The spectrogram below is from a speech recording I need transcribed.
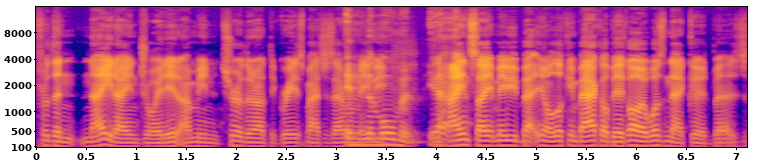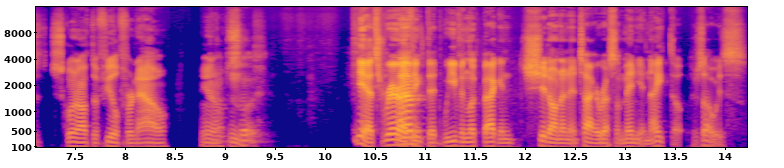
for the night, I enjoyed it. I mean, sure, they're not the greatest matches ever. In maybe the moment, in hindsight, maybe ba- you know, looking back, I'll be like, oh, it wasn't that good, but it's just, just going off the feel for now. You know, absolutely. yeah, it's rare. I Um, think that we even look back and shit on an entire WrestleMania night though. There's always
